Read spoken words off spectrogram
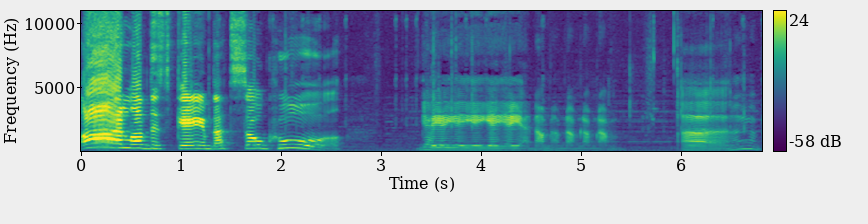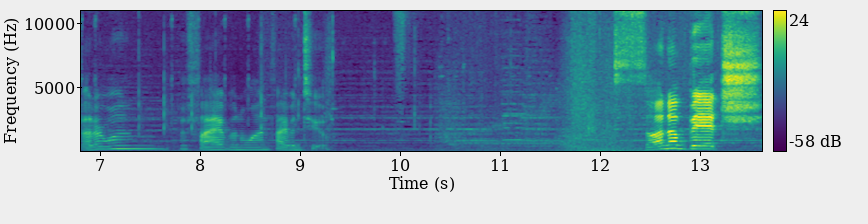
oh, I love this game. That's so cool. Yeah, yeah, yeah, yeah, yeah, yeah, yeah. Nom, nom, nom, nom, nom. Uh, I have a better one. Five and one, five and two. Son of a bitch.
